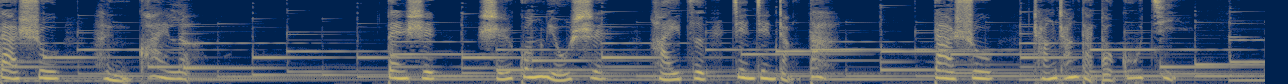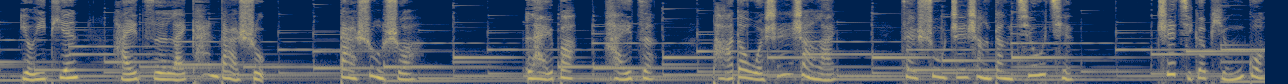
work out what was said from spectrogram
大树很快乐，但是时光流逝，孩子渐渐长大，大树常常感到孤寂。有一天，孩子来看大树，大树说：“来吧，孩子，爬到我身上来，在树枝上荡秋千，吃几个苹果。”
